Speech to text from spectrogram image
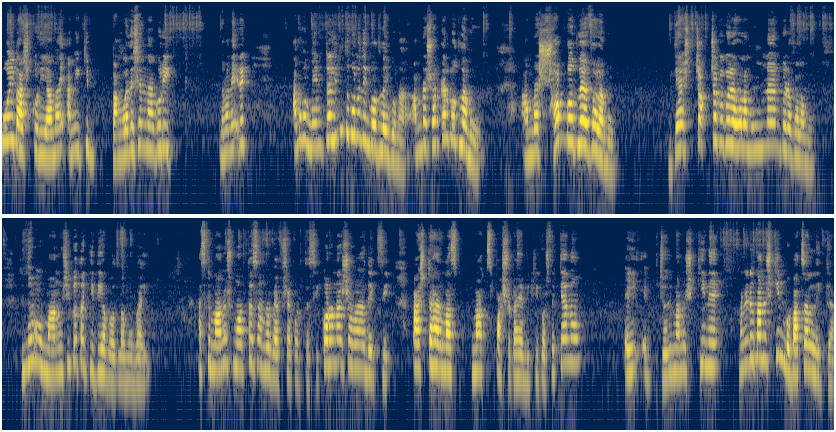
কই বাস করি? আমায়, আমি কি বাংলাদেশের নাগরিক? মানে এটা আমাকে মেন্টালিটি তো কোনোদিন বদলাইবো না। আমরা সরকার বদলামু। আমরা সব বদলাই ফেলামু। দেশ চকচকে করে ফেলামু, উন্নয়ন করে ফেলামু। কিন্তু আমার মানসিকতা কী দিয়ে বদলামু ভাই? আজকে মানুষ মরতেছে, আমরা ব্যবসা করতেছি। করোনার সময়ও দেখছি, পাঁচ টাকার মাস্ক মাস্ক পাঁচশো টাকায় বিক্রি করছে। কেন? এই যদি মানুষ কিনে মানে এটা মানুষ কিনবো, বাঁচার লেগা।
